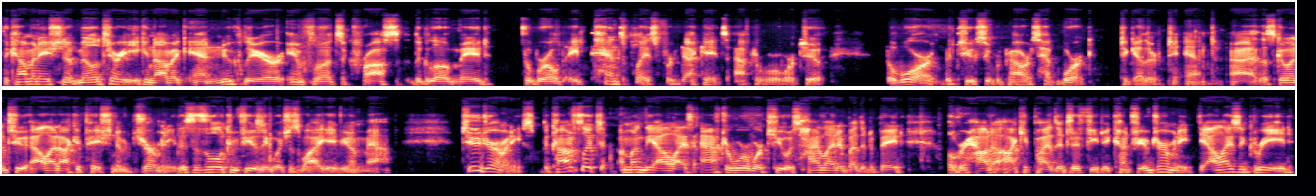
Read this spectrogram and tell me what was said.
The combination of military, economic, and nuclear influence across the globe made the world a tense place for decades after World War II. The war the two superpowers have worked together to end. All right, let's go into Allied occupation of Germany. This is a little confusing, which is why I gave you a map. Two Germanys. The conflict among the Allies after World War II was highlighted by the debate over how to occupy the defeated country of Germany. The Allies agreed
